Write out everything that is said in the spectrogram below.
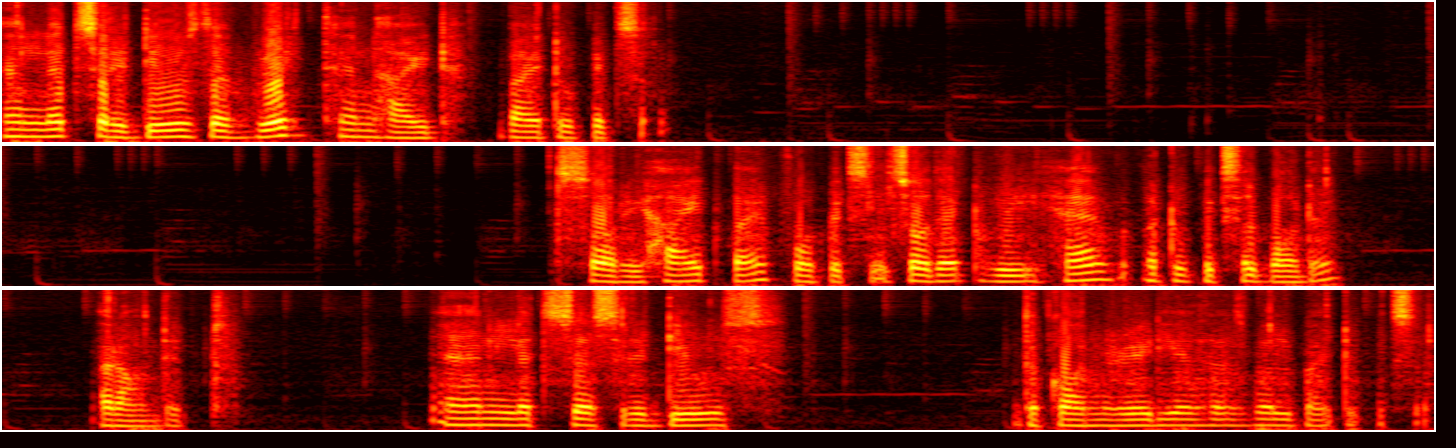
And let's reduce the width and height by 2 pixels sorry height by 4 pixels so that we have a 2 pixel border around it. And let's just reduce the corner radius as well by 2 pixels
